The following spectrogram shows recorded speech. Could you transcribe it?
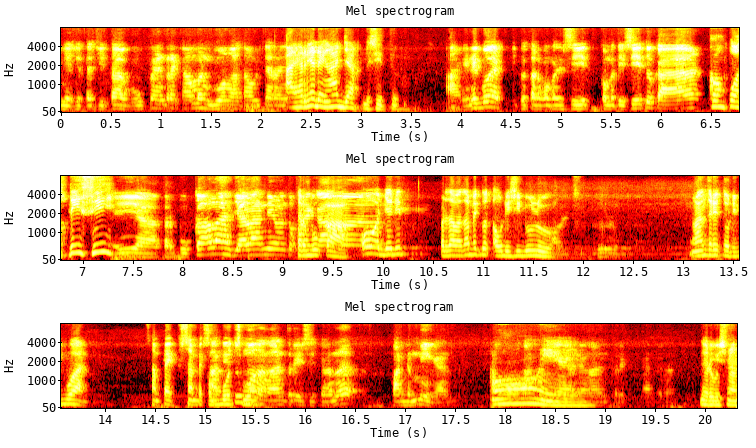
punya cita-cita gue pengen rekaman gue nggak tahu caranya. Akhirnya yang ngajak di situ. Akhirnya gue ikutan kompetisi kompetisi itu kan Kompetisi iya terbuka lah jalannya untuk terbuka. rekaman Oh, jadi pertama-tama ikut audisi dulu. Audisi dulu. Ngantri tuh ribuan. Sampai sampai ke saat boot itu gue semua. nggak ngantri sih karena pandemi kan Oh Pandemi, iya iya. ngantri ngantri. 2019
